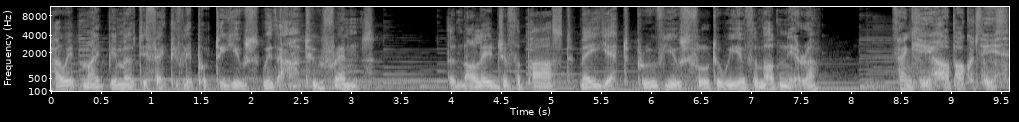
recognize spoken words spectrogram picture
how it might be most effectively put to use with our two friends. The knowledge of the past may yet prove useful to we of the modern era. Thank you, Harpocrates.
